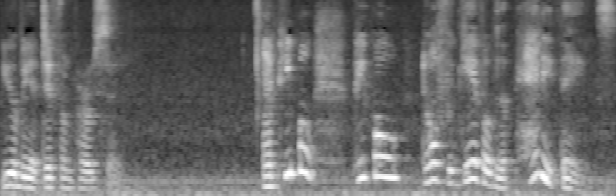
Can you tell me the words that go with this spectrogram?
you'll be a different person. And people people don't forgive over the petty things.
